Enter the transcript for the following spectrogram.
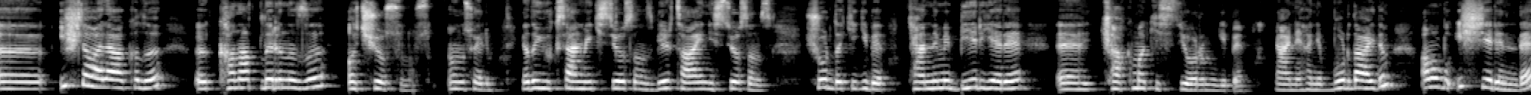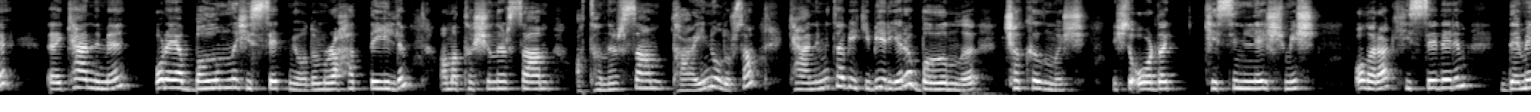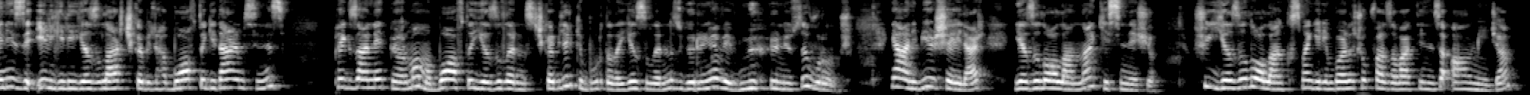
E, işle alakalı e, kanatlarınızı açıyorsunuz. Onu söyleyeyim. Ya da yükselmek istiyorsanız, bir tayin istiyorsanız şuradaki gibi kendimi bir yere e, çakmak istiyorum gibi. Yani hani buradaydım ama bu iş yerinde e, kendimi oraya bağımlı hissetmiyordum. Rahat değildim. Ama taşınırsam, atanırsam, tayin olursam kendimi tabii ki bir yere bağımlı, çakılmış, işte orada kesinleşmiş olarak hissederim demenizle ilgili yazılar çıkabilir. Ha, bu hafta gider misiniz? Pek zannetmiyorum ama bu hafta yazılarınız çıkabilir ki burada da yazılarınız görünüyor ve mührünüz de vurulmuş. Yani bir şeyler yazılı olanlar kesinleşiyor. Şu yazılı olan kısma gelin. Bu arada çok fazla vaktinizi almayacağım.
